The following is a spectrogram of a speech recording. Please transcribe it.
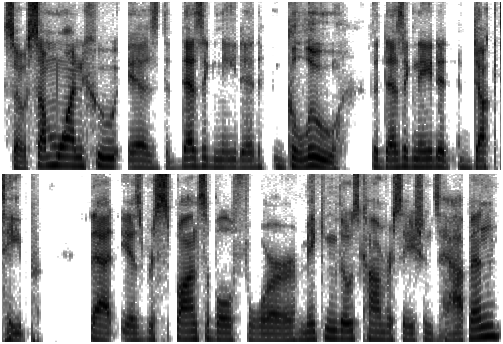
So, someone who is the designated glue, the designated duct tape that is responsible for making those conversations happen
